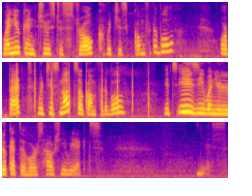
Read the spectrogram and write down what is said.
When you can choose to stroke, which is comfortable, or pet, which is not so comfortable, it's easy when you look at the horse how she reacts. Yes.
